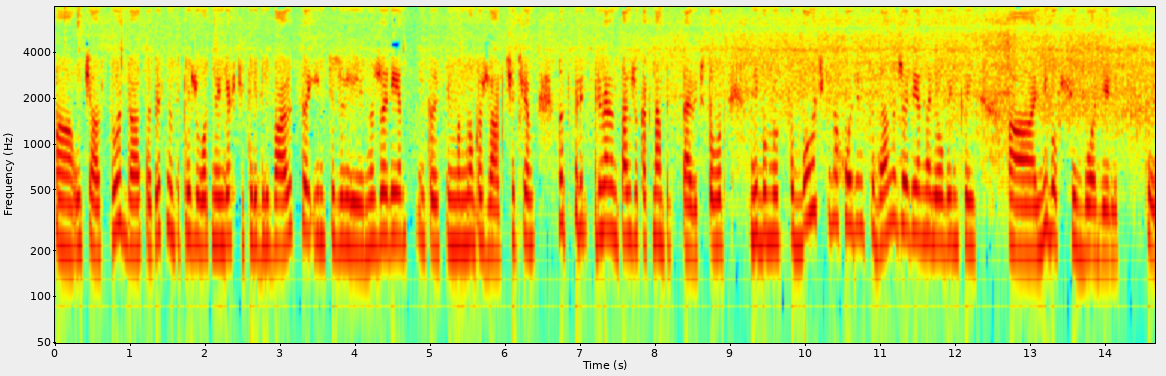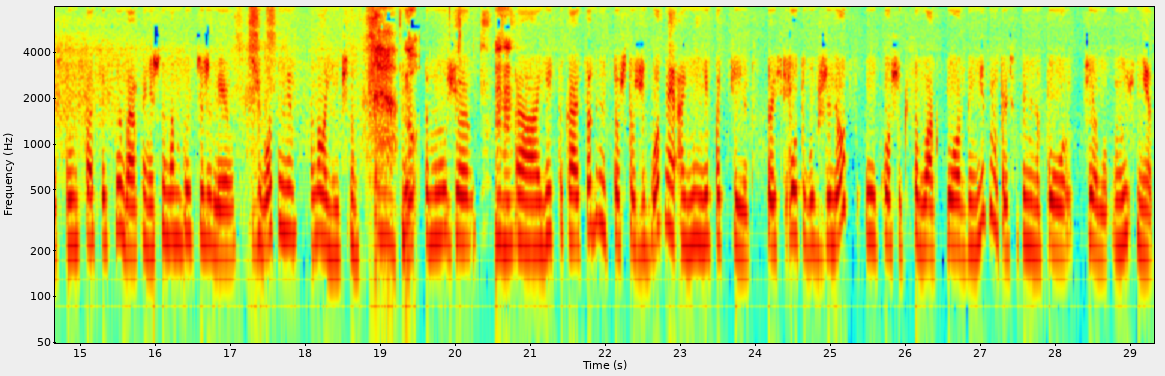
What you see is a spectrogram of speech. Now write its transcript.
э, участвует, да, соответственно, такие животные легче перегреваются, им тяжелее на жаре, то есть им намного жарче, чем, ну, это при, примерно так же, как нам представить, что вот либо мы в футболочке находимся, да, на жаре, на легонькой, э, либо в шубу оделись. То есть, ну, соответственно, да, конечно, нам будет тяжелее. С животными аналогично. Ну, к тому же угу. э, есть такая особенность, то, что животные, они не потеют. То есть потовых желез у кошек собак по организму, то есть вот именно по телу у них нет.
